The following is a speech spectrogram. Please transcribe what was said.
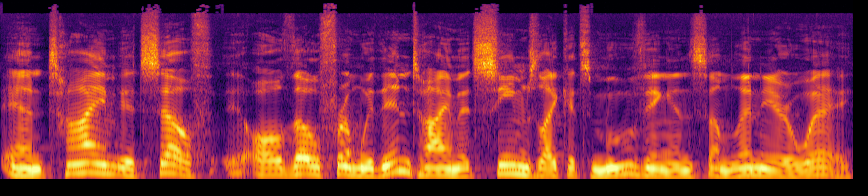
And time itself, although from within time it seems like it's moving in some linear way,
